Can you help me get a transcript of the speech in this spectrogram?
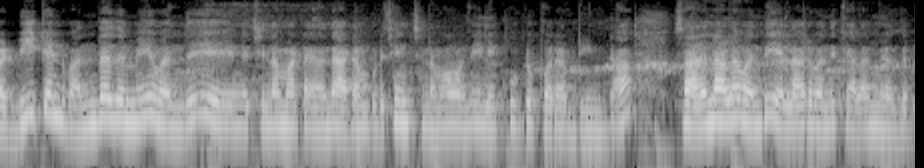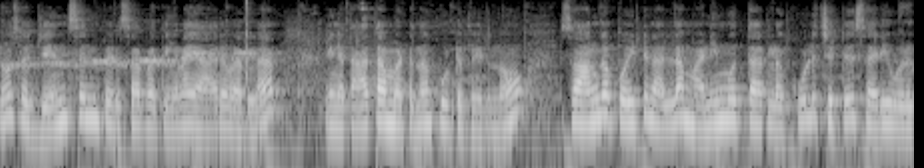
பட் வீக்கெண்ட் வந்ததுமே வந்து எங்கள் சின்னம்மாட்ட வந்து அடம் பிடிச்சி எங்கள் சின்னம்மா வந்து என்னை கூட்டு போகிறேன் அப்படின்ட்டா. ஸோ அதனால் வந்து எல்லோரும் வந்து கிளம்பி வந்துட்டோம். ஸோ ஜென்ஸுன்னு பெருசாக பார்த்தீங்கன்னா யாரும் வரல. எங்கள் தாத்தா மட்டும்தான் கூட்டு போயிருந்தோம். ஸோ அங்கே போயிட்டு நல்லா மணிமுத்தாரில் குளிச்சுட்டு சரி ஒரு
